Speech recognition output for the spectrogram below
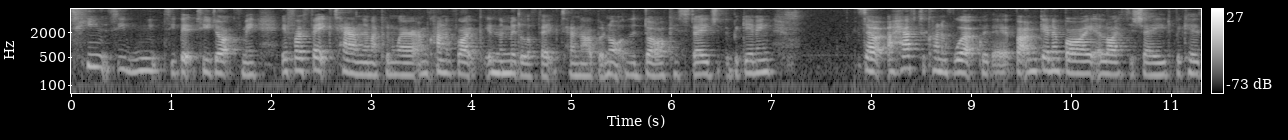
teensy weensy bit too dark for me. If I fake tan then I can wear it. I'm kind of like in the middle of fake tan now but not the darkest stage at the beginning. So I have to kind of work with it, but I'm going to buy a lighter shade because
